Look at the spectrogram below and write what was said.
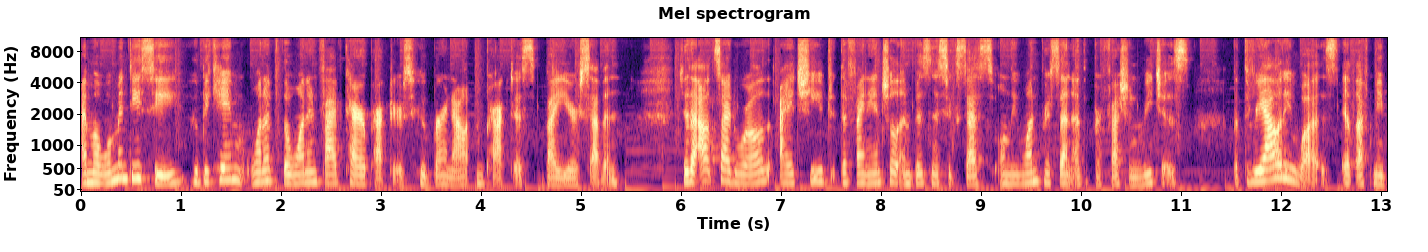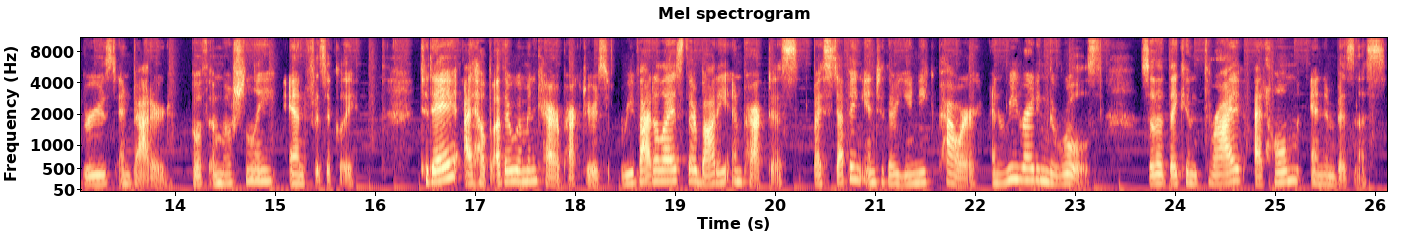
I'm a woman DC who became one of the one in five chiropractors who burn out in practice by year seven. To the outside world, I achieved the financial and business success only 1% of the profession reaches. But the reality was, it left me bruised and battered, both emotionally and physically. Today, I help other women chiropractors revitalize their body and practice by stepping into their unique power and rewriting the rules so that they can thrive at home and in business.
